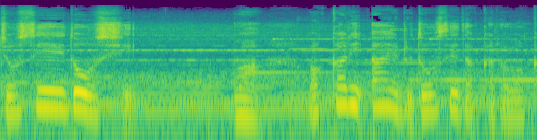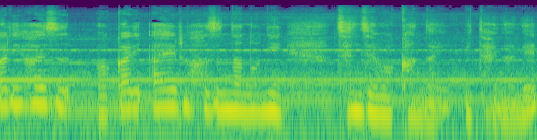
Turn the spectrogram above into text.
女性同士は分かり合える同性だから分かりはず分かり合えるはずなのに全然分かんないみたいなね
